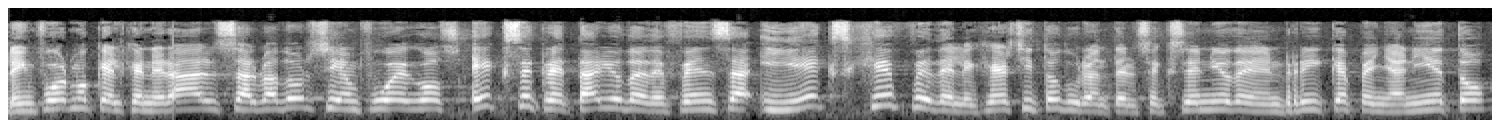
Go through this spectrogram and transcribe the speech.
Le informo que el general Salvador Cienfuegos, ex secretario de Defensa y ex jefe del ejército durante el sexenio de Enrique Peña Nieto,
